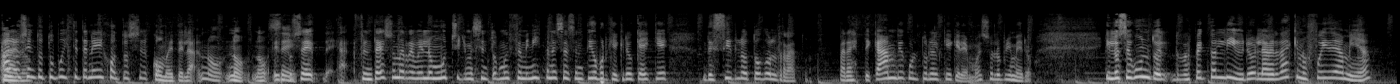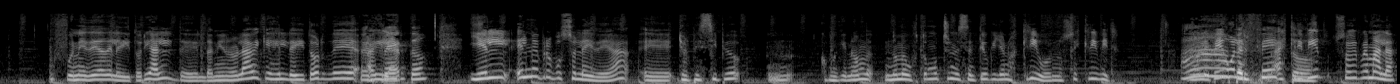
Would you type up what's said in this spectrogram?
Ah, lo siento, tú pudiste tener hijos, entonces cómetela. No, no, no. Sí. Entonces, eh, frente a eso me revelo mucho y yo me siento muy feminista en ese sentido porque creo que hay que decirlo todo el rato para este cambio cultural que queremos. Eso es lo primero. Y lo segundo, respecto al libro, la verdad es que no fue idea mía. Fue una idea del editorial, del Daniel Olave, que es el editor de Aguilar. Perfecto. Y él, él me propuso la idea. eh, yo al principio, mm, como que no me, no me gustó mucho en el sentido que yo no escribo, no sé escribir. no Ah, le pego a la- perfecto. a escribir, soy re mala.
